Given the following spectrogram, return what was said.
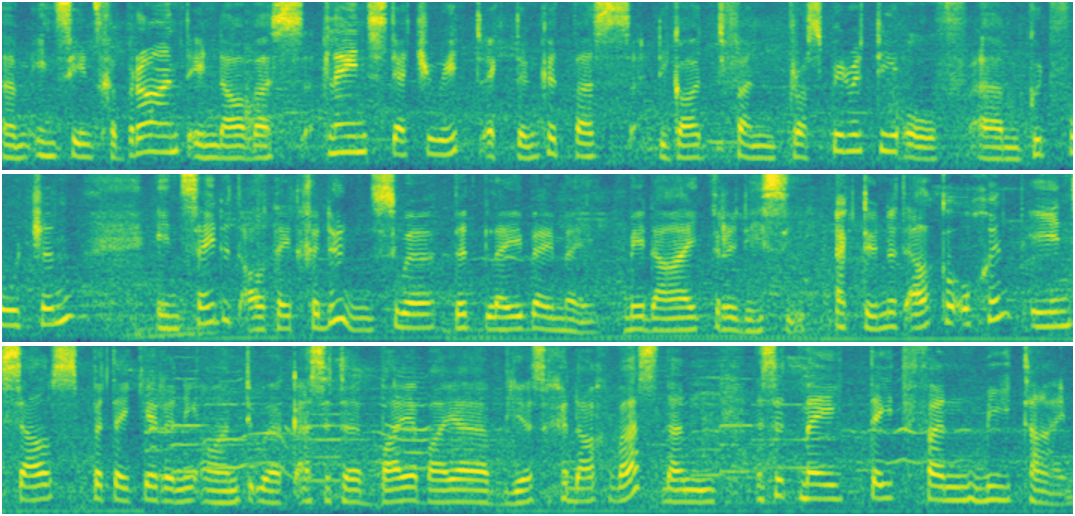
um, incense gebrand en daar was klein statuette. Ek dink dit was die god van prosperity of um, good fortune. En sy het dit altyd gedoen. So dit bly by my met daai tradisie ek doen dit elke oggend en selfs baie keer in die aand ook. As dit 'n baie baie besige dag was dan is dit my tyd van me time,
